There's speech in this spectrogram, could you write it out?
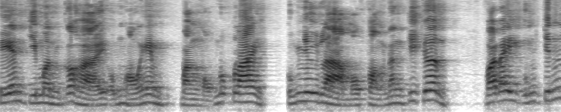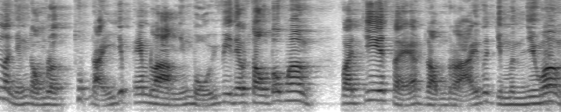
thì anh chị mình có thể ủng hộ em bằng một nút like, cũng như là một phần đăng ký kênh. Và đây cũng chính là những động lực thúc đẩy giúp em làm những buổi video sâu tốt hơn và chia sẻ rộng rãi với chị mình nhiều hơn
